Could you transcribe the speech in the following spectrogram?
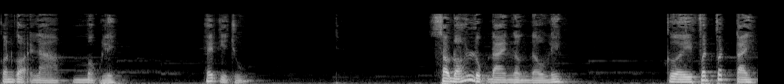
Còn gọi là mộc liên. Hết ghi chú. Sau đó lục đài ngẩng đầu lên, Cười phất phất tay,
